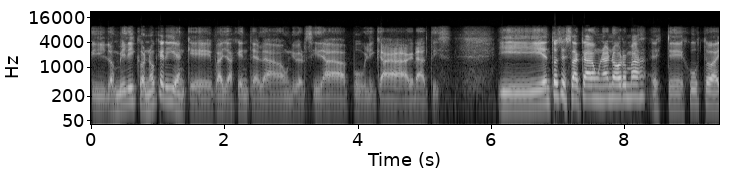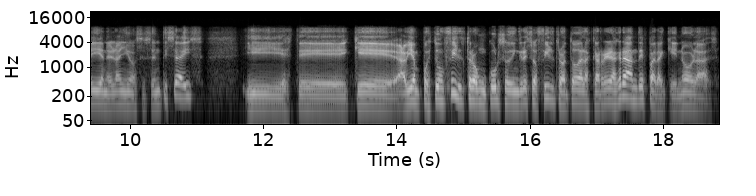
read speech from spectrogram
y los milicos no querían que vaya gente a la universidad pública gratis. Y entonces saca una norma, este, justo ahí en el año 66, y este, que habían puesto un filtro, un curso de ingreso filtro a todas las carreras grandes para que no las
